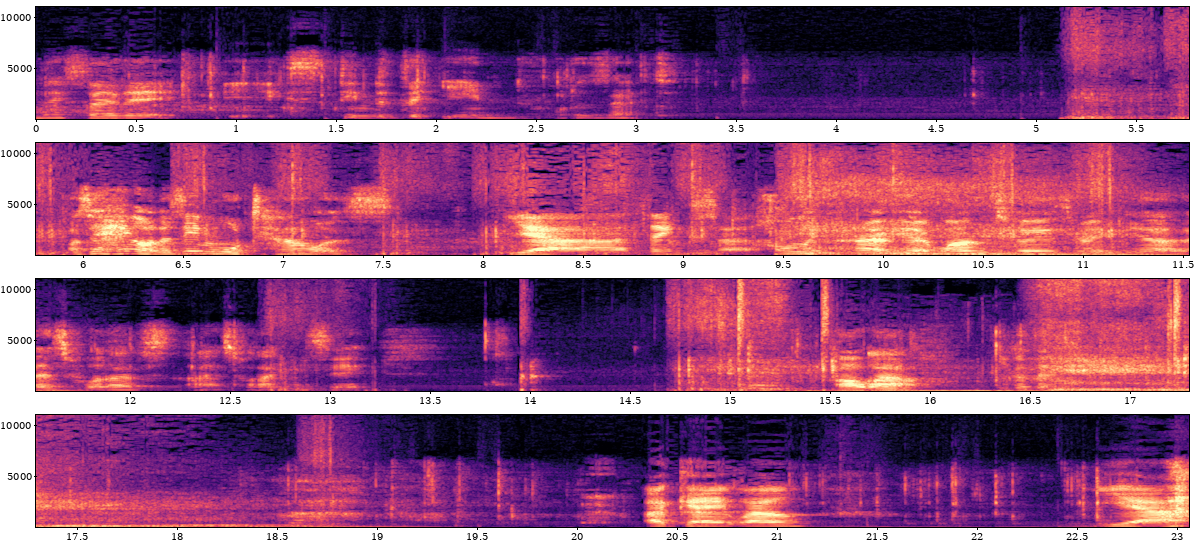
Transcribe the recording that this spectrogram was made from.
Do they say they extended the end? What is that? I say, hang on, there's even more towers. yeah, I think so. Holy crap! Yeah, one, two, three. Yeah, that's what I've. That's what I can see. Oh wow, you got that. Okay, well, yeah.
